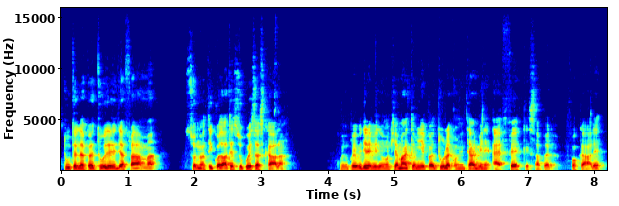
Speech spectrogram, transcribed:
Tutte le aperture del diaframma sono articolate su questa scala, come puoi vedere vengono chiamate ogni apertura con il termine F, che sta per focale,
